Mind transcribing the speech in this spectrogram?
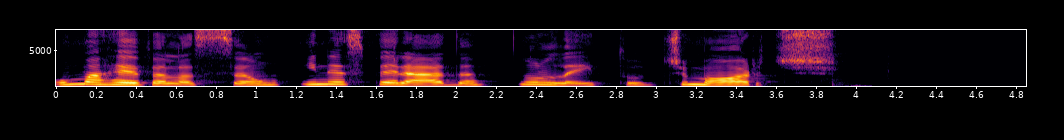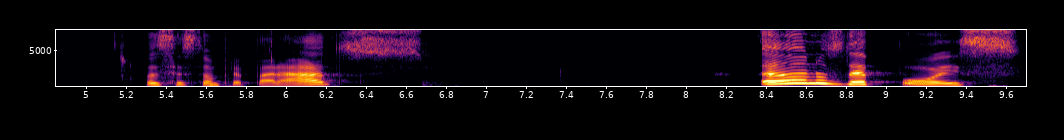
uma revelação inesperada no leito de morte. Vocês estão preparados? Anos depois,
